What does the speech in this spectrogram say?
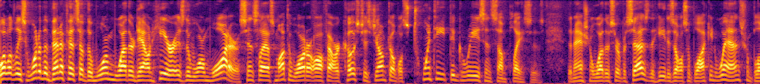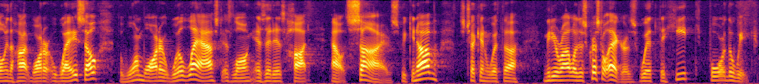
Well, at least one of the benefits of the warm weather down here is the warm water. Since last month, the water off our coast has jumped almost 20 degrees in some places. The National Weather Service says the heat is also blocking winds from blowing the hot water away, so the warm water will last as long as it is hot outside. Speaking of, let's check in with uh, meteorologist Crystal Eggers with the heat for the week.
